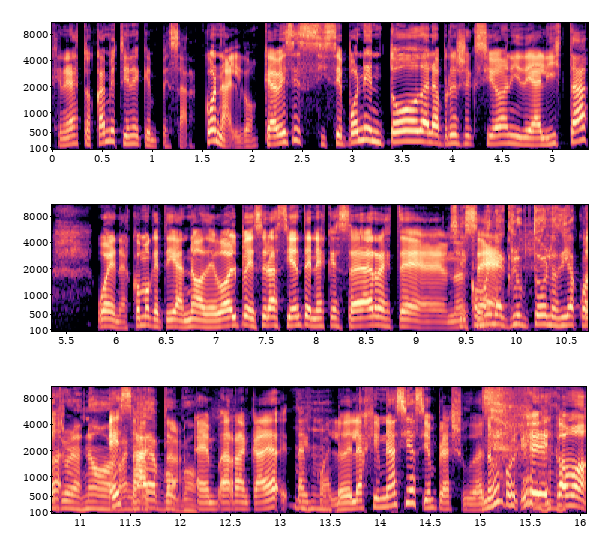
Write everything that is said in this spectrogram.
generar estos cambios tiene que empezar con algo, que a veces si se pone en toda la proyección idealista, bueno, es como que te digan, no, de golpe de ser a 100 tenés que ser, este, no sí, como en el club todos los días cuatro horas, no, arrancada poco. Em, arrancada, tal cual. Lo de la gimnasia siempre ayuda, ¿no? Porque es como,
